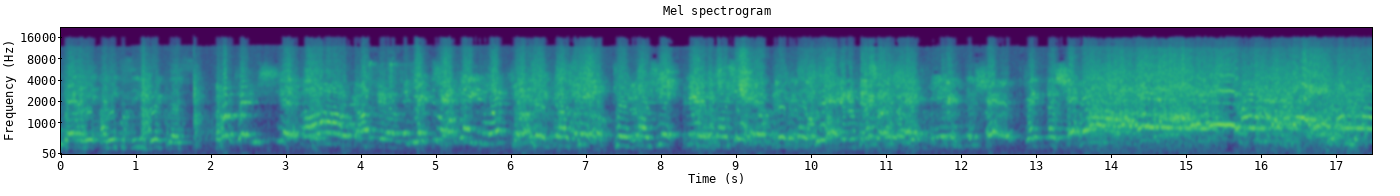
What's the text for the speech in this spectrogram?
Okay, I need, I need to see you drink this. Okay, shit. Oh, goddamn. If you do okay, you know what? Drink no shit. Drink no shit. Drink no shit. Drink no I'm shit. gonna piss myself. Drink the shit. Drink the shit. Ah! Ah! Ah!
